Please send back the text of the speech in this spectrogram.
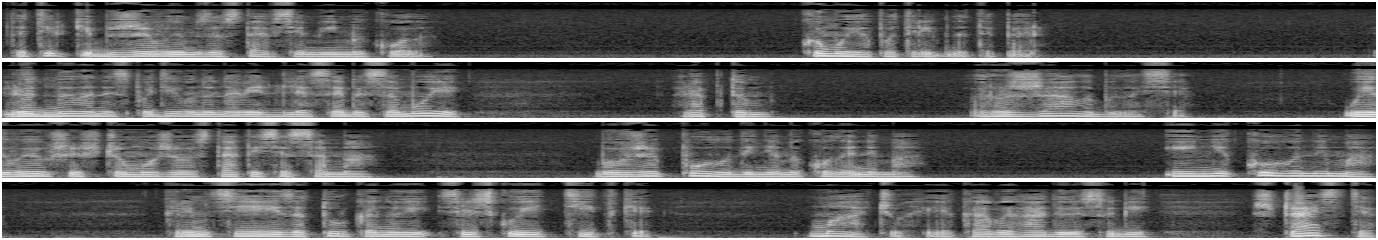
та тільки б живим зостався мій Микола. Кому я потрібна тепер? Людмила несподівано навіть для себе самої раптом розжалобилася, уявивши, що може остатися сама, бо вже полудення Миколи нема. І нікого нема, крім цієї затурканої сільської тітки, мачухи, яка вигадує собі щастя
